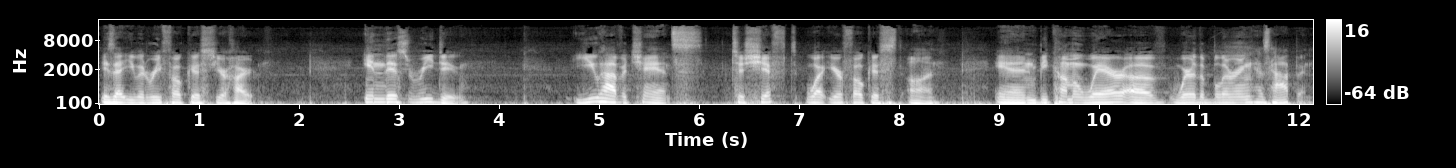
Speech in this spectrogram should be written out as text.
is that you would refocus your heart. In this redo, you have a chance to shift what you're focused on and become aware of where the blurring has happened.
